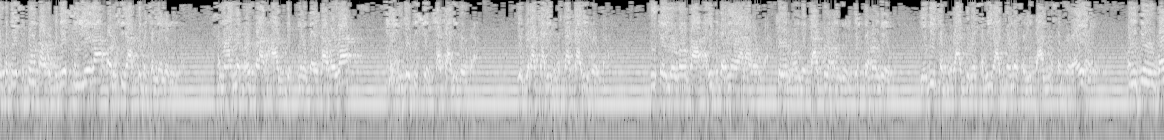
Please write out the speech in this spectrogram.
उपदेशकों का उपदेश सुन लेगा और उसी रास्ते पर चलने लगेगा। समाज में बहुत बड़ा भाग व्यक्तियों का ऐसा होगा जो कि स्वेच्छाचारी होगा, जो दुराचारी, भ्रष्टाचारी होगा, दूसरे लोगों का अहित करने वाला होगा। चोर होंगे, डाकू होंगे, दुष्ट होंगे, ये भी सब राज्य में, सभी राज्यों में, सभी काल में सब रहे हैं। उनके ऊपर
